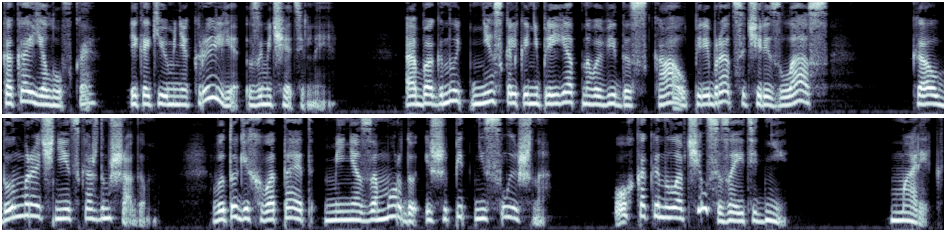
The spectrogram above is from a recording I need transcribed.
Какая я ловкая, и какие у меня крылья замечательные. Обогнуть несколько неприятного вида скал, перебраться через лаз. Колдун мрачнеет с каждым шагом. В итоге хватает меня за морду и шипит неслышно. Ох, как и наловчился за эти дни. Марик,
